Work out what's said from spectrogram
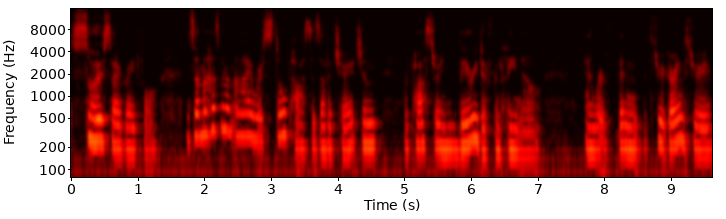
So, so grateful. And so, my husband and I were still pastors of a church, and we're pastoring very differently now. And we've been through going through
